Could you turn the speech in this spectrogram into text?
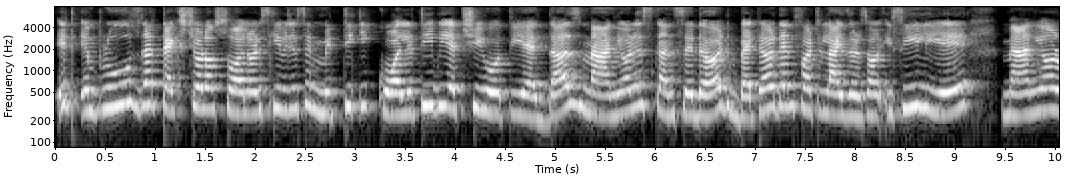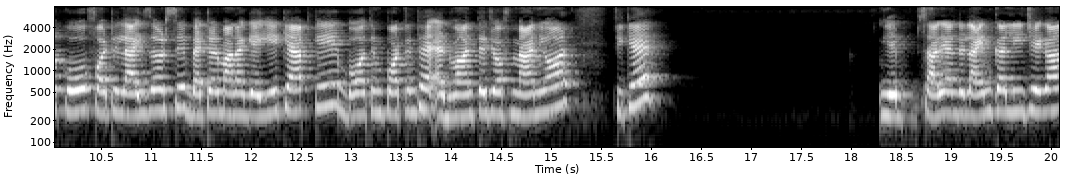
It improve the texture of soil और इसकी वजह से मिट्टी की क्वालिटी भी अच्छी होती है। This manure is considered better than fertilizers और इसीलिए मैन्योर को फर्टिलाइज़र से बेटर माना गया। ये क्या आपके बहुत इंपॉर्टेंट है एडवांटेज ऑफ़ मैन्योर ठीक है? ये सारे अंडरलाइन कर लीजिएगा।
